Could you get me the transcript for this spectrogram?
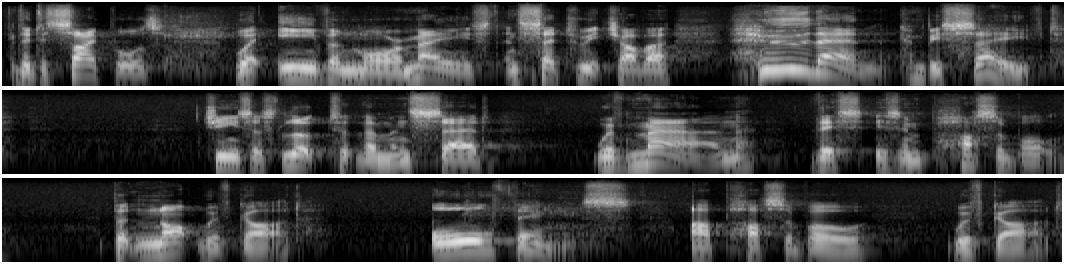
The disciples were even more amazed and said to each other, Who then can be saved? Jesus looked at them and said, With man, this is impossible, but not with God. All things are possible with God.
